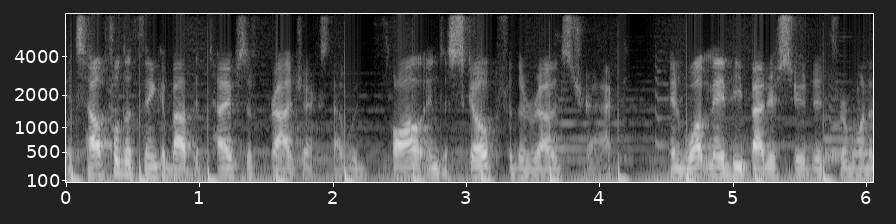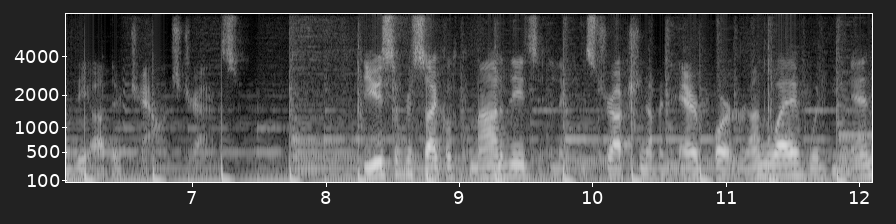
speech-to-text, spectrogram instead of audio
it's helpful to think about the types of projects that would fall into scope for the roads track and what may be better suited for one of the other challenge tracks. The use of recycled commodities in the construction of an airport runway would be in,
